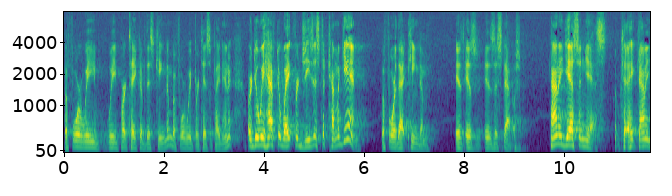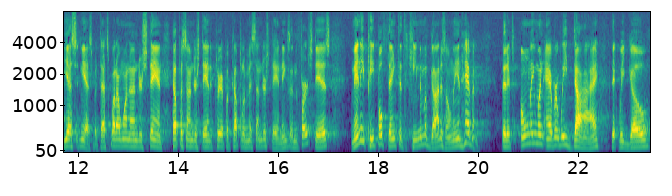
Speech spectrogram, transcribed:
before we, we partake of this kingdom, before we participate in it? Or do we have to wait for Jesus to come again before that kingdom is, is, is established? Kind of yes and yes, okay? Kind of yes and yes, but that's what I want to understand. Help us understand to clear up a couple of misunderstandings. And the first is many people think that the kingdom of God is only in heaven, that it's only whenever we die that we go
